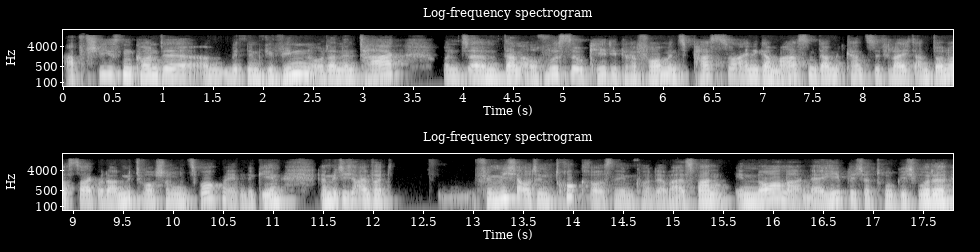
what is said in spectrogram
abschließen konnte ähm, mit einem Gewinn oder einem Tag und ähm, dann auch wusste, okay, die Performance passt so einigermaßen. Damit kannst du vielleicht am Donnerstag oder am Mittwoch schon ins Wochenende gehen, damit ich einfach für mich auch den Druck rausnehmen konnte. Aber es war ein enormer, ein erheblicher Druck. Ich wurde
